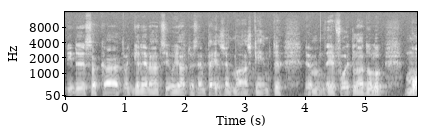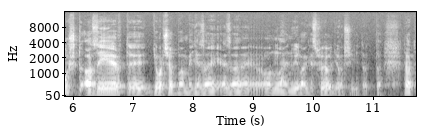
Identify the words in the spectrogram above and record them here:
időszakát, vagy generációját veszem, teljesen másként folyt le a dolog. Most azért gyorsabban megy ez a, ez a online világ, ez fölgyorsította. Tehát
